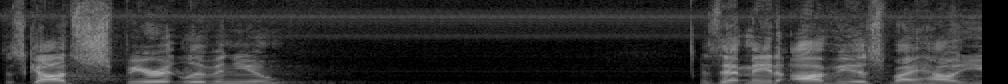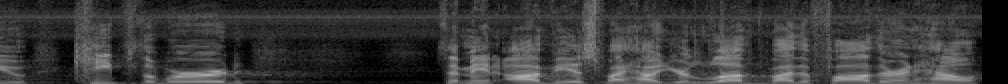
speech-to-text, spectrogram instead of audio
Does God's Spirit live in you? Is that made obvious by how you keep the word? Is that made obvious by how you're loved by the Father and how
